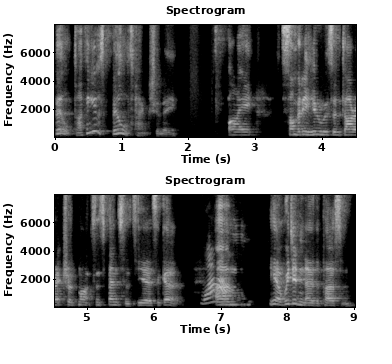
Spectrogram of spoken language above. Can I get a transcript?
built, I think it was built actually by somebody who was a director of Marks and Spencer's years ago. Wow. Um, yeah, we didn't know the person.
